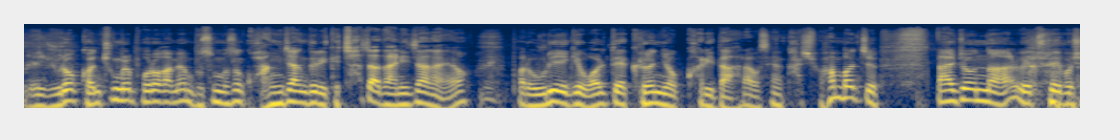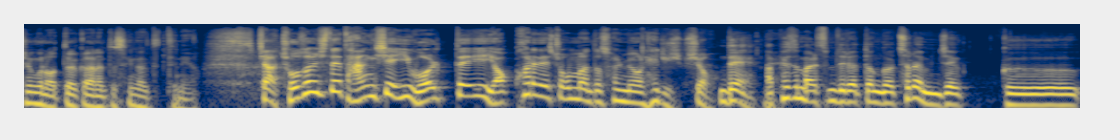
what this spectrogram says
우리 유럽 건축물 보러 가면 무슨 무슨 광장들 이렇게 찾아다니잖아요. 네. 바로 우리에게 월대 그런 역할이다라고 생각하시고 한 번쯤 날 좋은 날 외출해 보시는 건 어떨까 하는 또 생각도 드네요. 자, 조선시대 당시에 이 월대의 역할에 대해서 조금만 더 설명을 해 주십시오. 네. 네. 앞에서 말씀드렸던 것처럼 이제 그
